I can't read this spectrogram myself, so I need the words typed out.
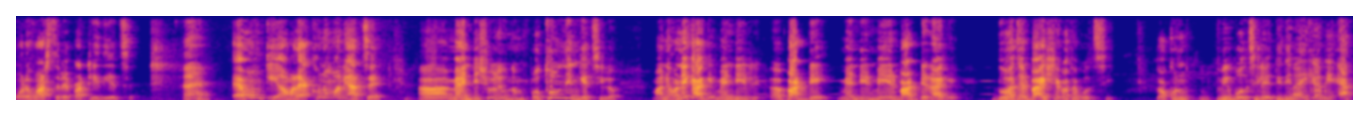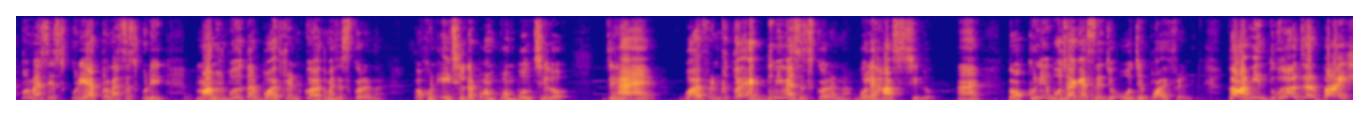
পরে হোয়াটসঅ্যাপে পাঠিয়ে দিয়েছে। হ্যাঁ এমনকি আমার এখনও মনে আছে ম্যান্ডি শো যখন প্রথম দিন গেছিল মানে অনেক আগে, ম্যান্ডির বার্থডে ম্যান্ডির মেয়ের বার্থডের আগে দু হাজার বাইশের কথা বলছি, তখন তুমি বলছিলে দিদিভাইকে আমি এত মেসেজ করি, এত মেসেজ করি, মানুষ বলে তার বয়ফ্রেন্ডকেও এত মেসেজ করে না। তখন এই ছেলেটা পম পম বলছিল যে হ্যাঁ বয়ফ্রেন্ডকে তো একদমই মেসেজ করে না, বলে হাসছিল। হ্যাঁ তখনই বোঝা গেছে যে ও যে বয়ফ্রেন্ড তো আমি দু হাজার বাইশ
